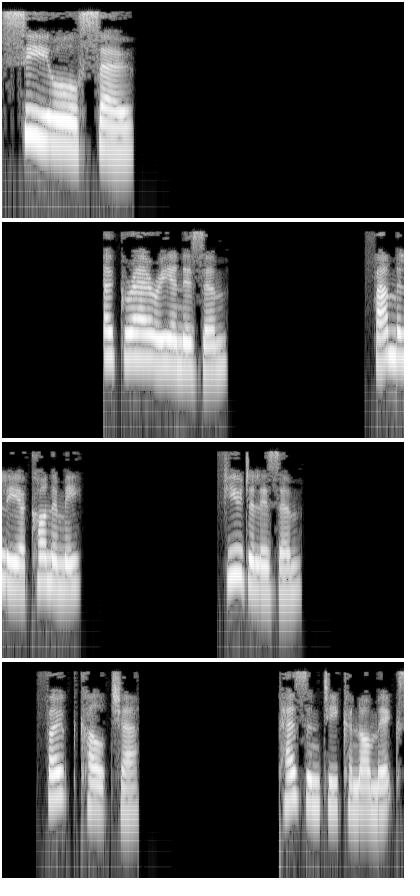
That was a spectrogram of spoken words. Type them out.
See also Agrarianism Family economy Feudalism Folk culture Peasant economics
